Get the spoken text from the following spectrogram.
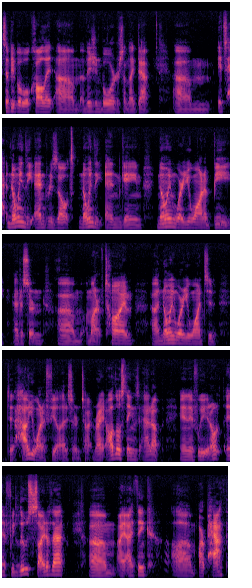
some people will call it um, a vision board or something like that. Um, it's knowing the end result, knowing the end game, knowing where you want to be at a certain um, amount of time, uh, knowing where you want to, to how you want to feel at a certain time, right? All those things add up, and if we don't, if we lose sight of that, um, I, I think um, our path,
